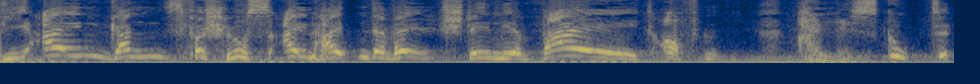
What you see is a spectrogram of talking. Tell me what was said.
Die Eingangsverschlusseinheiten der Welt stehen mir weit offen. Alles Gute.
